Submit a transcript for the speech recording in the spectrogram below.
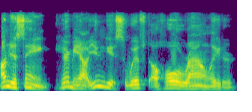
I'm just saying, hear me out. You can get Swift a whole round later.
